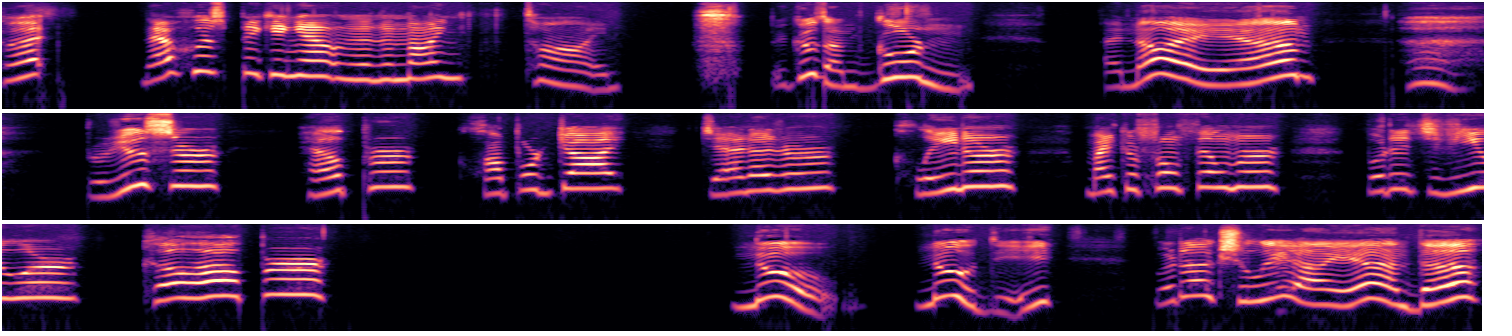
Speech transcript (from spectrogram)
Cut. Now who's picking out in the ninth time? because I'm Gordon. And I am producer, helper, clapboard guy, janitor, cleaner, microphone filmer, footage viewer, co-helper. No, no, Dee. But actually, I am the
